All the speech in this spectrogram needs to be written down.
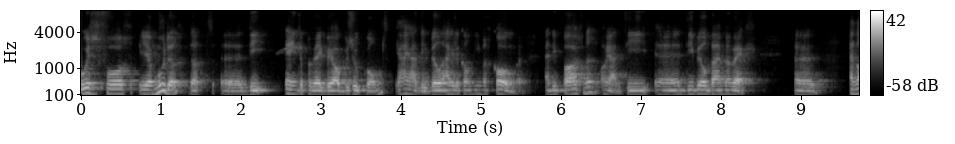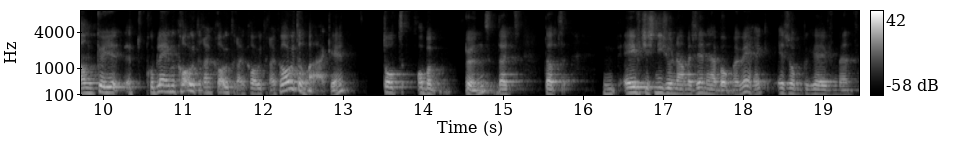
Hoe is het voor je moeder dat uh, die één keer per week bij jou bezoek komt? Ja, ja, die wil eigenlijk al niet meer komen. En die partner, oh ja, die, uh, die wil bij me weg. Uh, en dan kun je het probleem groter en groter en groter en groter maken. Tot op een punt dat, dat eventjes niet zo naar mijn zin hebben op mijn werk, is op een gegeven moment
